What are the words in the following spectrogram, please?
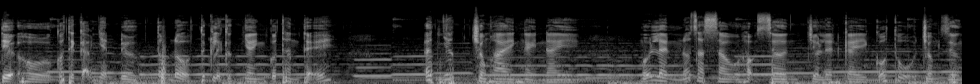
tựa hồ có thể cảm nhận được tốc độ tức lệ cực nhanh của thân thể. Ít nhất trong hai ngày này, mỗi lần nó ra sâu hậu sơn trở lên cây cố thụ trong rừng,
